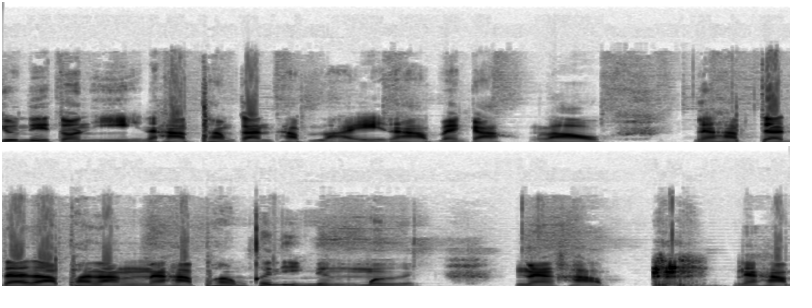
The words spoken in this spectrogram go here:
ยูนิตตัวนี้นะครับทำการทับไลท์นะครับแวนการ์ดของเรา นะครับ จะได้รับพลังนะครับ เพิ่มขึ้นอีกหนึ่งหมื่นนะครับ นะครับ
